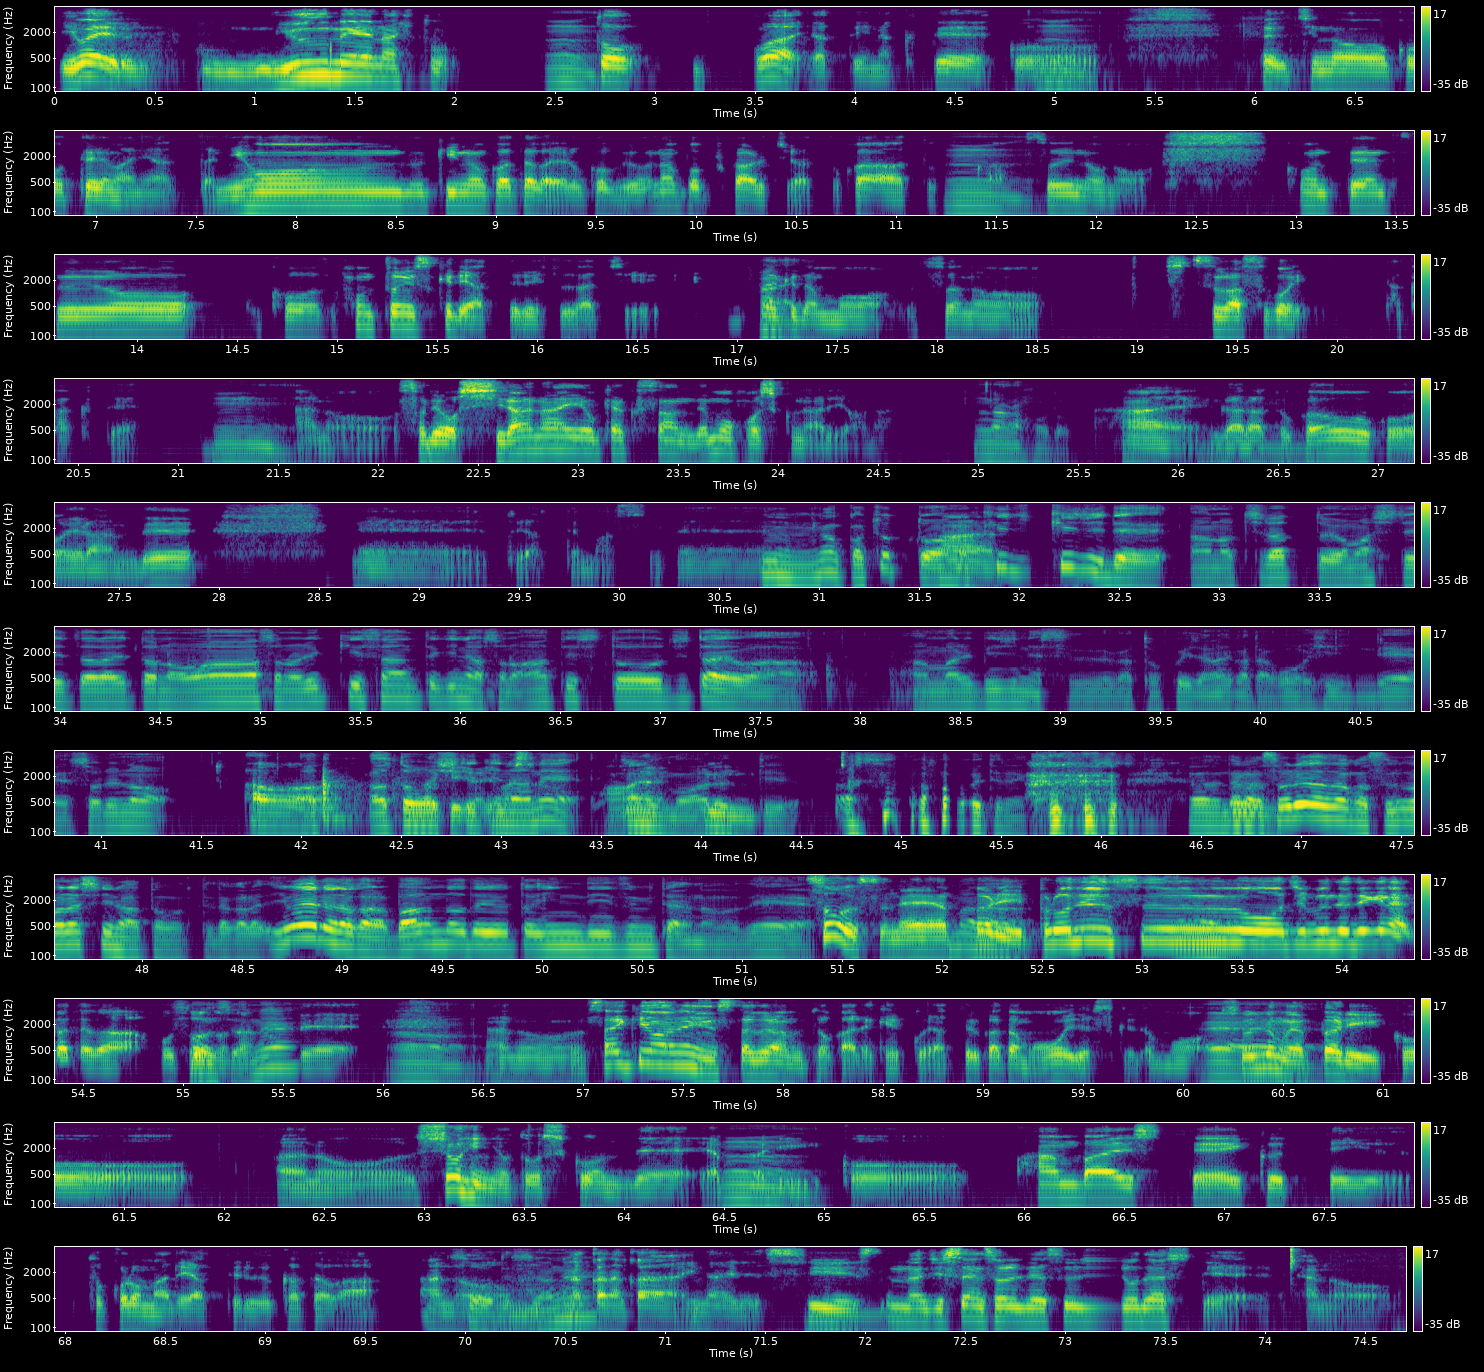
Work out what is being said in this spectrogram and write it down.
ういわゆる有名な人うん。とはやっていなくて、こううんでうちのこうテーマにあった日本好きの方が喜ぶようなポップカルチャーとかアートとか、うんそういうののコンテンツをこう本当に好きでやってる人たちだけども、その質はすごい高くてうん。あのそれを知らないお客さんでも欲しくなるような、なるほど。はい、柄とかをこう選んで、えーっとやってますね。うん、なんかちょっとあの、はい記事記事であのちらっと読ませていただいたのは、そのリッキーさん的にはそのアーティスト自体はあんまりビジネスが得意じゃない方が多いんで、それのあ後押し的なね、意味もあるっていう、覚えてない。か、うん、だからそれはなんか素晴らしいなと思って、だからいわゆるだからバンドでいうとインディーズみたいなので、そうですね、やっぱりプロデュースを自分でできない方がほとんどなので、うん、あの最近はね、インスタグラムとかで結構やってる方も多いですけども、ええ。それでもやっぱりこうあの商品に落とし込んで、やっぱりこう、販売していくっていうところまでやってる方は、あのね。なかなかいないですし、うん。まあ実際にそれで数字を出して、あの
